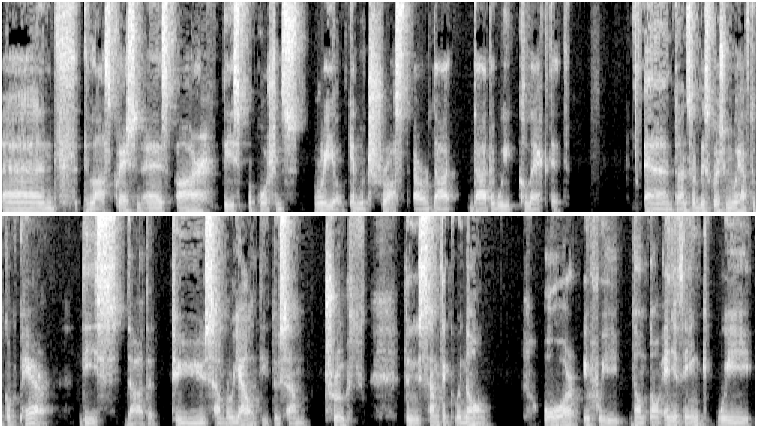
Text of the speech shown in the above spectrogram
And the last question is Are these proportions real? Can we trust our dat- data we collected? And to answer this question, we have to compare these data to some reality, to some truth, to something we know. Or if we don't know anything, we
